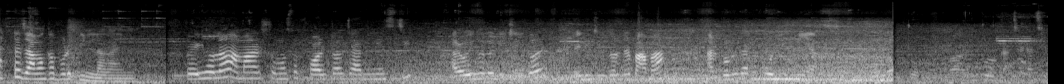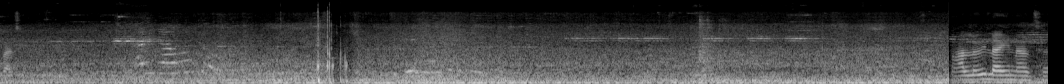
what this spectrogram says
একটা জামা কাপড়ে পিন লাগায়নি তো এই হলো আমার সমস্ত ফল টল জানিয়ে এসেছি। আর ওই হলো লিটিল গোল্ড এই লিটিল গোল্ডের বাবা আর গরুটাকে প্রদীপ নিয়ে আসছে। কাছাকাছি বাজে। ভালোই লাইন আছে।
